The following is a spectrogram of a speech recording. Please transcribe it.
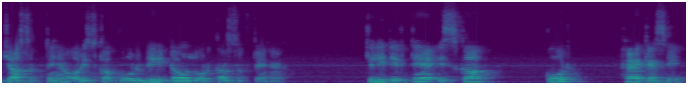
जा सकते हैं और इसका कोड भी डाउनलोड कर सकते हैं। चलिए देखते हैं इसका कोड है कैसे।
